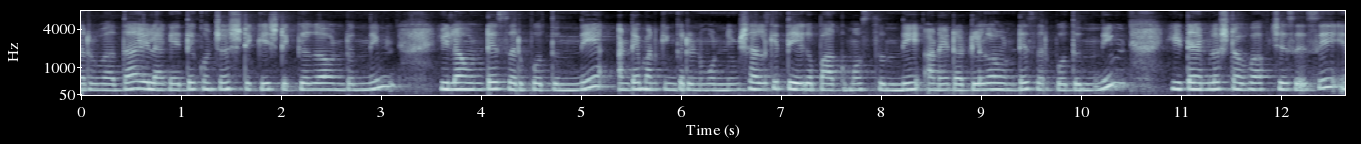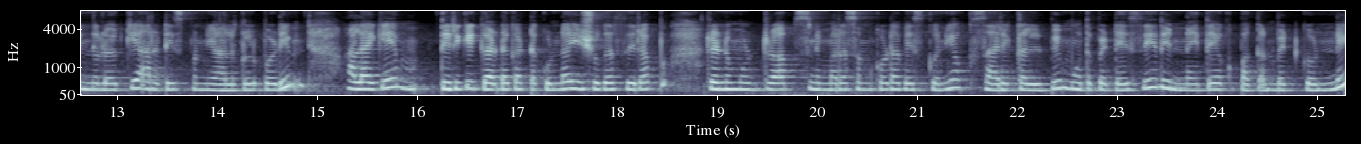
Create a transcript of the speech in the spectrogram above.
తర్వాత ఇలాగైతే కొంచెం స్టిక్కీ స్టిక్గా ఉంటుంది. ఇలా ఉంటే సరిపోతుంది. అంటే మనకి ఇంక రెండు మూడు నిమిషాలకి తీగ పాకం వస్తుంది అనేటట్లుగా ఉంటే సరిపోతుంది. ఈ టైంలో స్టవ్ ఆఫ్ చేసేసి ఇందులోకి అర టీ స్పూన్ యాలకుల పొడి అలాగే తిరిగి గడ్డ పట్టకుండా ఈ షుగర్ సిరప్ రెండు మూడు డ్రాప్స్ నిమ్మరసం కూడా వేసుకొని ఒకసారి కలిపి మూత పెట్టేసి దీన్నైతే ఒక పక్కన పెట్టుకోండి.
